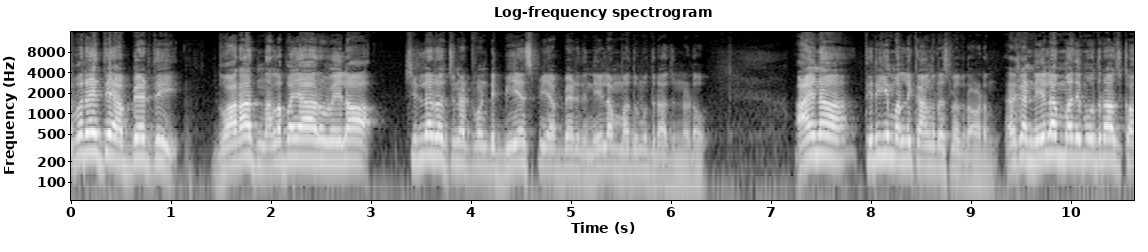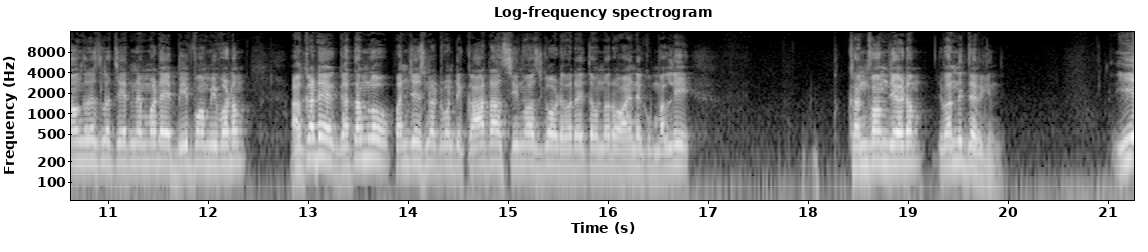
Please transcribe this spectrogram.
ఎవరైతే అభ్యర్థి ద్వారా నలభై ఆరు వేల చిల్లర వచ్చినటువంటి బీఎస్పీ అభ్యర్థి నీలం మధుముద్రాజు ఉన్నాడో ఆయన తిరిగి మళ్ళీ కాంగ్రెస్లోకి రావడం. అక్కడ నీలం ముదురాజ్ కాంగ్రెస్లో చేరినమ్మడే బీఫామ్ ఇవ్వడం. అక్కడే గతంలో పనిచేసినటువంటి కాటా శ్రీనివాస్ గౌడ్ ఎవరైతే ఉన్నారో ఆయనకు మళ్ళీ కన్ఫర్మ్ చేయడం ఇవన్నీ జరిగింది. ఈ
